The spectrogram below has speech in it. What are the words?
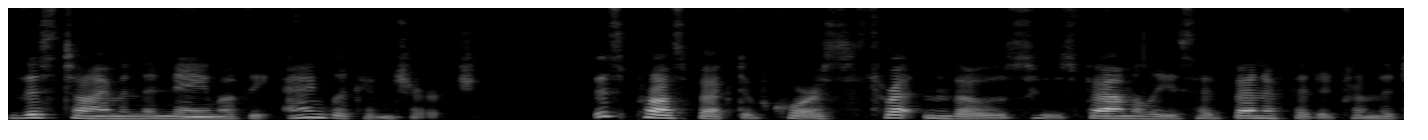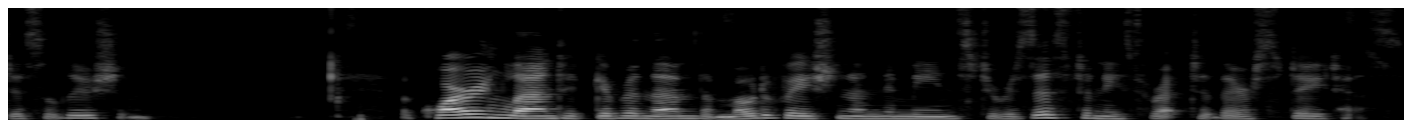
this time in the name of the Anglican Church. This prospect, of course, threatened those whose families had benefited from the dissolution. Acquiring land had given them the motivation and the means to resist any threat to their status.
